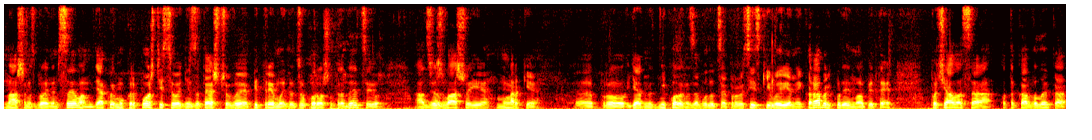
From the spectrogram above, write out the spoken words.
нашим збройним силам. Дякуємо Укрпошті сьогодні за те, що ви підтримуєте цю хорошу традицію. Адже ж вашої марки е, про я ніколи не забуду це про російський воєнний корабль, куди він мав піти. Почалася отака велика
